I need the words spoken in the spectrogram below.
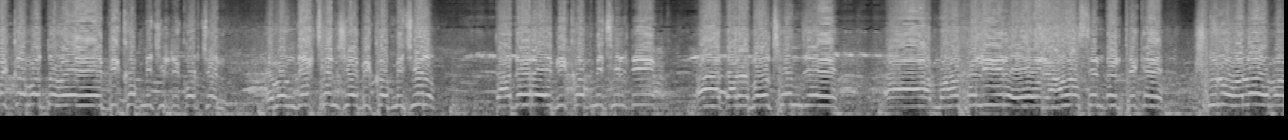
ঐক্যবদ্ধ হয়ে এই বিক্ষোভ মিছিলটি করছেন এবং দেখছেন সেই বিক্ষোভ মিছিল। তাদের এই বিক্ষোভ মিছিলটি তারা বলছেন যে মহাখালীর এই রাওয়া সেন্টার থেকে শুরু হলো এবং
